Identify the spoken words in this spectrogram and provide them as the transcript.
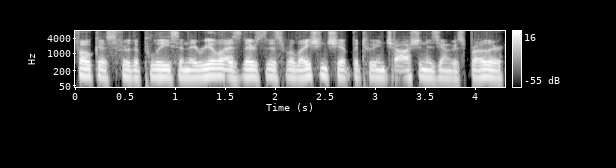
focus for the police and they realize there's this relationship between Josh and his youngest brother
